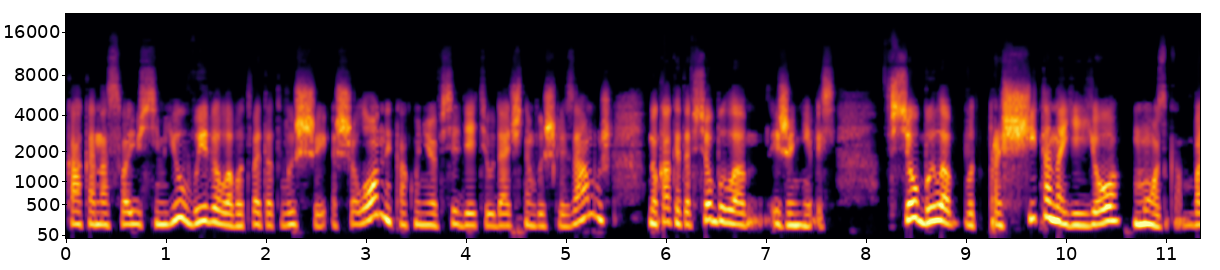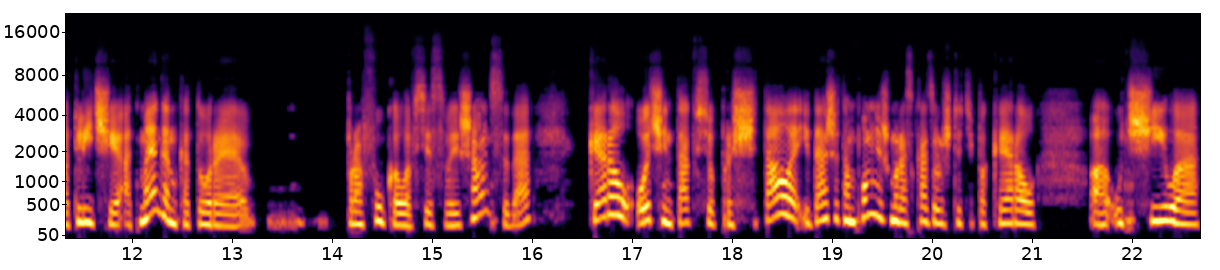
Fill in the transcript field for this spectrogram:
как она свою семью вывела вот в этот высший эшелон, и как у нее все дети удачно вышли замуж, но как это все было и женились. Все было вот просчитано ее мозгом. В отличие от Меган, которая профукала все свои шансы, да, Кэрол очень так все просчитала, и даже там, помнишь, мы рассказывали, что типа Кэрол учила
